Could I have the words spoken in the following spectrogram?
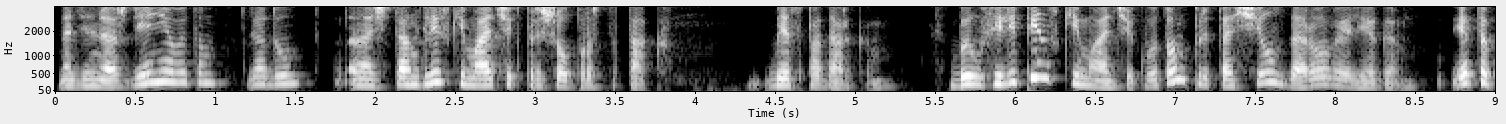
на день рождения в этом году. Значит, английский мальчик пришел просто так, без подарка. Был филиппинский мальчик, вот он притащил здоровое лего. Это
